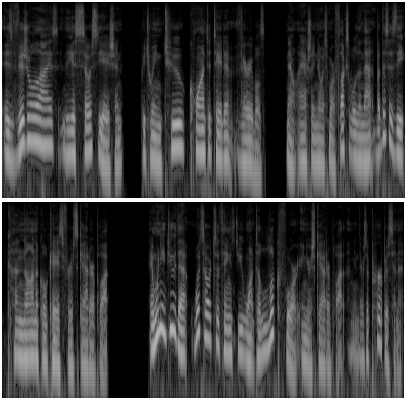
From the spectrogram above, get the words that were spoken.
is visualize the association between two quantitative variables. Now, I actually know it's more flexible than that, but this is the canonical case for a scatter plot. And when you do that, what sorts of things do you want to look for in your scatter plot? I mean, there's a purpose in it.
